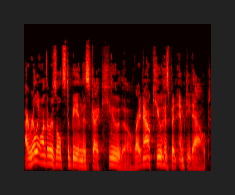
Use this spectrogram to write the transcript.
I really want the results to be in this guy Q, though. Right now, Q has been emptied out.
